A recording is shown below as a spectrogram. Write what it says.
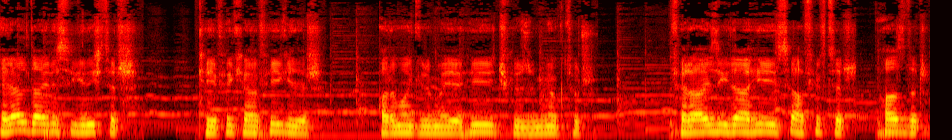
Helal dairesi geniştir. Keyfe kafi gelir. Harama girmeye hiç lüzum yoktur. Feraiz ilahiye ise hafiftir, azdır.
